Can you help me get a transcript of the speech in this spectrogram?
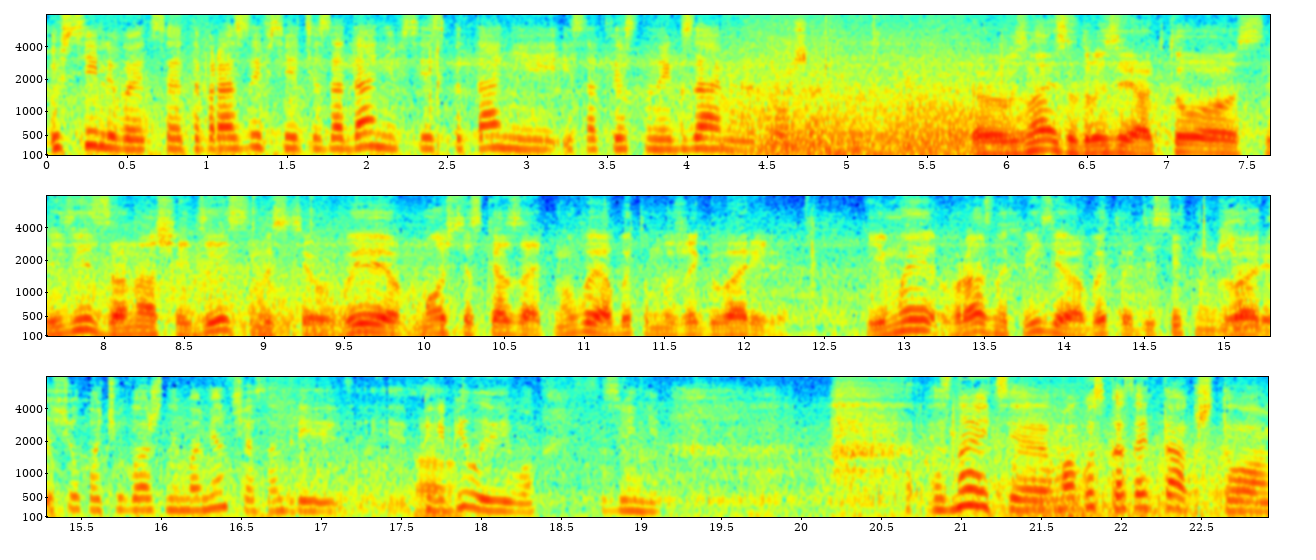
усиливается это в разы, все эти задания, все испытания и, соответственно, экзамены тоже. Э, Вы знаете, друзья, кто следит за нашей деятельностью, вы можете сказать, ну вы об этом уже говорили. И мы в разных видео об этом действительно Я говорим. вот еще хочу важный момент, сейчас Андрей А. перебила его, извини. Вы знаете, могу сказать так, что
